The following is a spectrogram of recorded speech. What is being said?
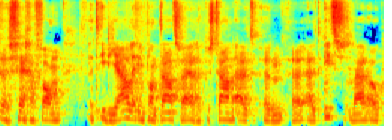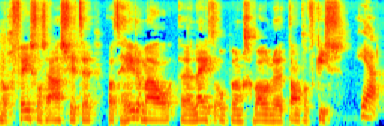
uh, zeggen van het ideale implantaat zou eigenlijk bestaan uit, een, uh, uit iets waar ook nog vezels aan zitten, wat helemaal uh, lijkt op een gewone tand of kies. Ja.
